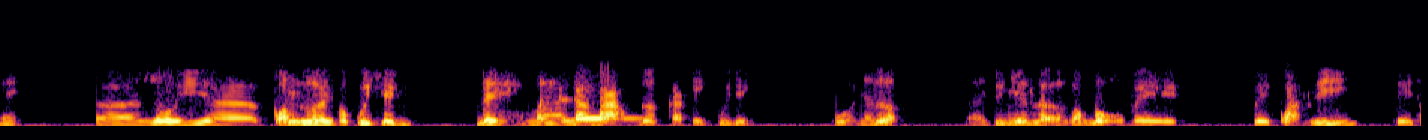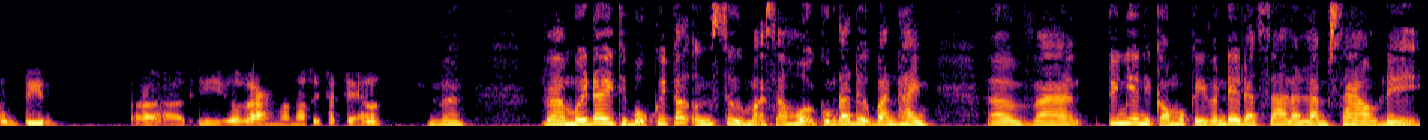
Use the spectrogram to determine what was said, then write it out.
này uh, rồi uh, con người và quy trình để mà đảm bảo được các cái quy định của nhà nước Đấy, tuy nhiên là ở góc độ về về quản lý cái thông tin à, thì rõ ràng là nó sẽ chặt chẽ hơn. Vâng. Và mới đây thì Bộ Quy tắc ứng xử mạng xã hội cũng đã được ban hành à, và tuy nhiên thì có một cái vấn đề đặt ra là làm sao để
